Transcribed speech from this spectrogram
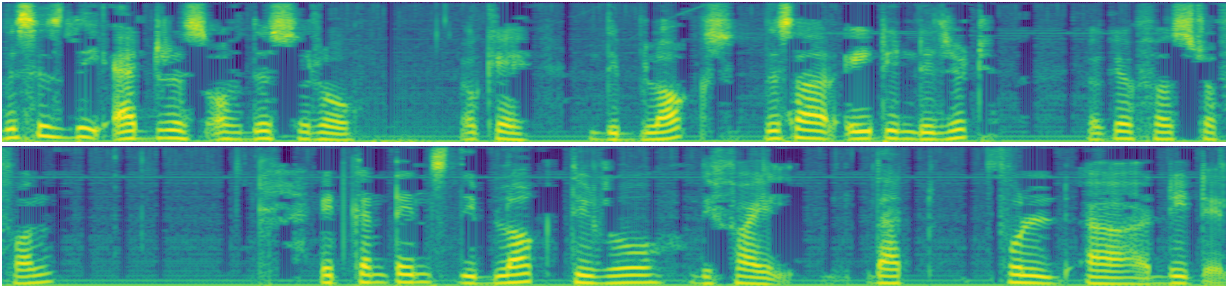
this is the address of this row. Okay the blocks these are 18 digit. Okay first of all it contains the block the row the file that full uh, detail.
